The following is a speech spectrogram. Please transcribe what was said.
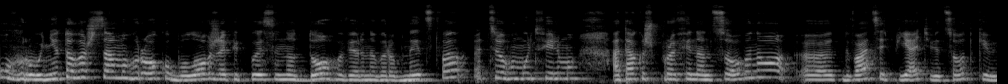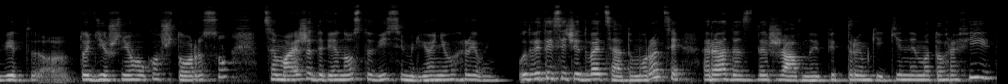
У грудні того ж самого року було вже підписано договір на виробництво цього мультфільму, а також профінансовано е, 25% від е, тодішнього кошторису. Це майже 98 мільйонів гривень. У 2020 році Рада з державної підтримки кінематографії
